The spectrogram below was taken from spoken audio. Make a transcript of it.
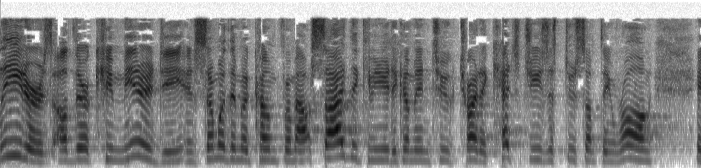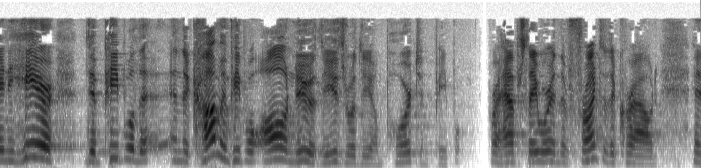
leaders of their community, and some of them have come from outside the community to come in to try to catch Jesus do something wrong. And here, the people that, and the common people all knew these were the important people. Perhaps they were in the front of the crowd in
